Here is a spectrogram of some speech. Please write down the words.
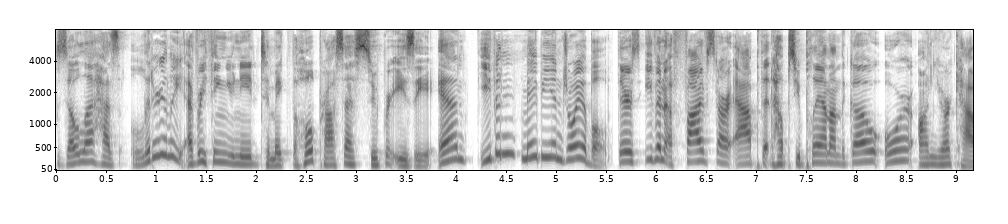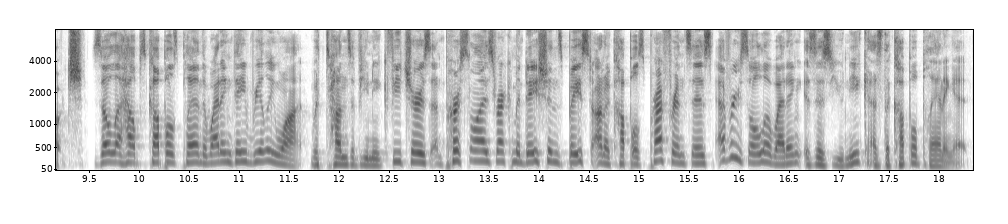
Zola has literally everything you need to make the whole process super easy and even maybe enjoyable. There's even a five star app that helps you plan on the go or on your couch. Zola helps couples plan the wedding they really want with tons of unique features and personalized recommendations based on a couple's preferences. Every Zola wedding is as unique as the couple planning it.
